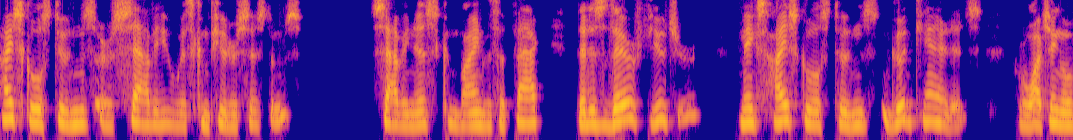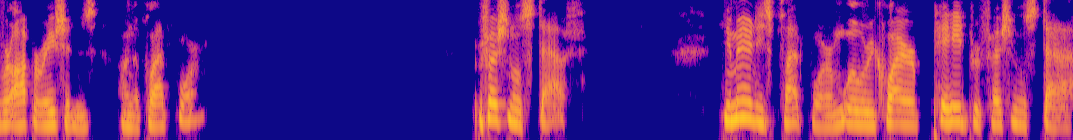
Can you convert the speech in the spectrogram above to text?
High school students are savvy with computer systems. Savviness combined with the fact that it's their future makes high school students good candidates for watching over operations on the platform. Professional staff. Humanity's platform will require paid professional staff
